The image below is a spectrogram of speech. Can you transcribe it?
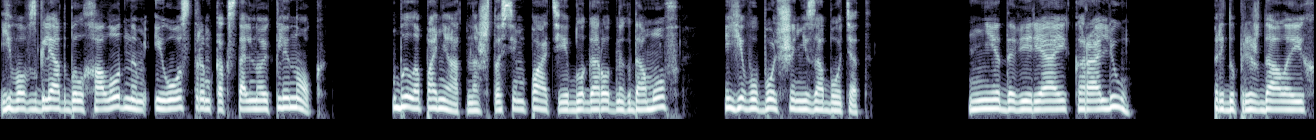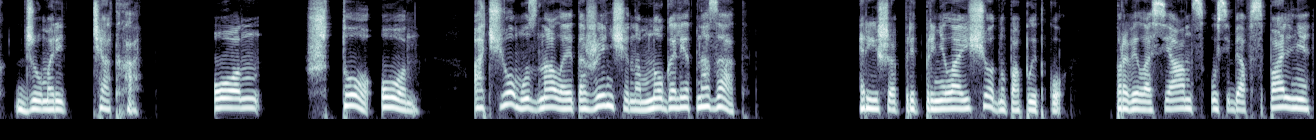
Его взгляд был холодным и острым, как стальной клинок. Было понятно, что симпатии благородных домов его больше не заботят. «Не доверяй королю», — предупреждала их Джумари Чатха. «Он...» Что он? О чем узнала эта женщина много лет назад? Риша предприняла еще одну попытку. Провела сеанс у себя в спальне,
